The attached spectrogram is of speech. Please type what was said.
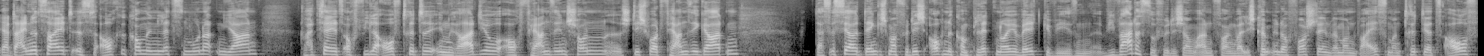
Ja, deine Zeit ist auch gekommen in den letzten Monaten, Jahren. Du hattest ja jetzt auch viele Auftritte in Radio, auch Fernsehen schon, äh, Stichwort Fernsehgarten. Das ist ja, denke ich mal, für dich auch eine komplett neue Welt gewesen. Wie war das so für dich am Anfang? Weil ich könnte mir doch vorstellen, wenn man weiß, man tritt jetzt auf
